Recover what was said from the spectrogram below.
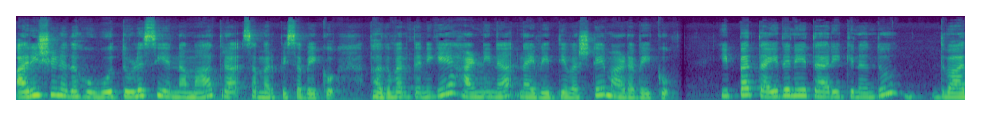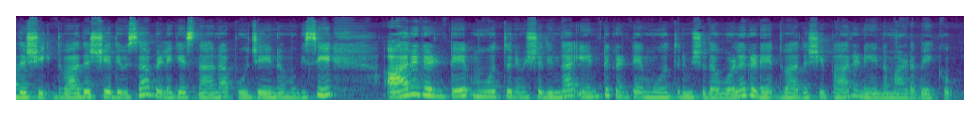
ಅರಿಶಿಣದ ಹೂವು, ತುಳಸಿಯನ್ನು ಮಾತ್ರ ಸಮರ್ಪಿಸಬೇಕು. ಭಗವಂತನಿಗೆ ಹಣ್ಣಿನ ನೈವೇದ್ಯವಷ್ಟೇ ಮಾಡಬೇಕು. ಇಪ್ಪತ್ತೈದನೇ ತಾರೀಕಿನಂದು ದ್ವಾದಶಿ. ದ್ವಾದಶಿಯ ದಿವಸ ಬೆಳಗ್ಗೆ ಸ್ನಾನ, ಪೂಜೆಯನ್ನು ಮುಗಿಸಿ ಆರು ಗಂಟೆ ಮೂವತ್ತು ನಿಮಿಷದಿಂದ ಎಂಟು ಗಂಟೆ ಮೂವತ್ತು ನಿಮಿಷದ ಒಳಗಡೆ ದ್ವಾದಶಿ ಪಾರಣೆಯನ್ನು ಮಾಡಬೇಕು.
